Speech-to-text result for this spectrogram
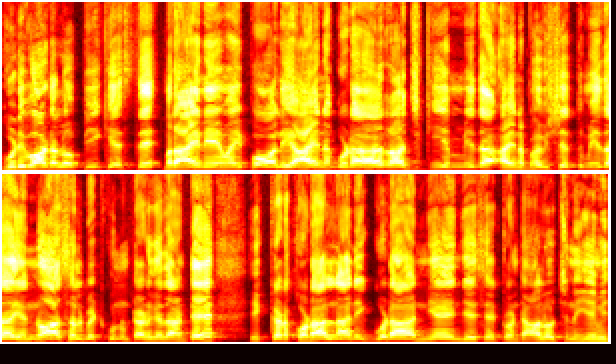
గుడివాడలో పీకేస్తే మరి ఆయన ఏమైపోవాలి? ఆయన కూడా రాజకీయం మీద ఆయన భవిష్యత్తు మీద ఎన్నో ఆశలు పెట్టుకుని ఉంటాడు కదా. అంటే ఇక్కడ కొడాలి నానికి కూడా అన్యాయం చేసేటువంటి ఆలోచన ఏమీ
